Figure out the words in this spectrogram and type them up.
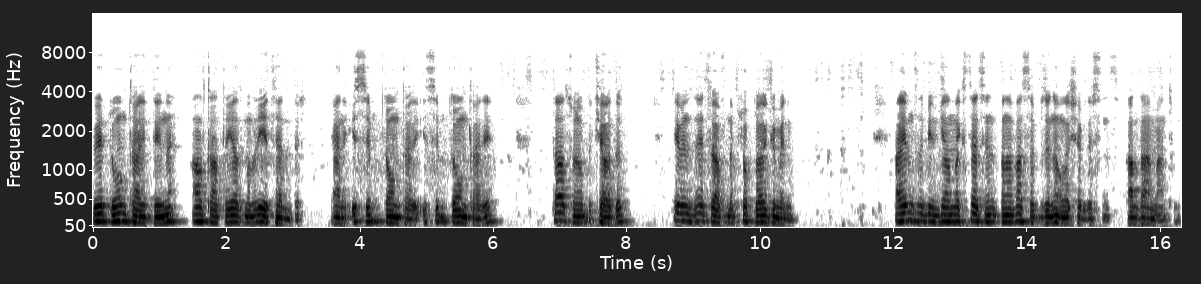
ve doğum tarihlerini alt alta yazmaları yeterlidir. Yani isim, doğum tarihi, isim, doğum tarihi. Daha sonra bu kağıdı Evinizin etrafında bir toprağa gömelim. Ayrıntılı bilgi almak isterseniz bana WhatsApp üzerinden ulaşabilirsiniz. Allah'a emanet olun.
